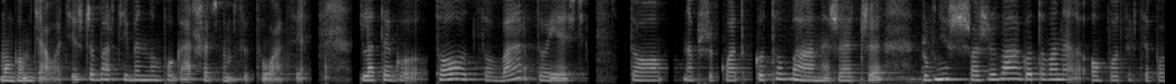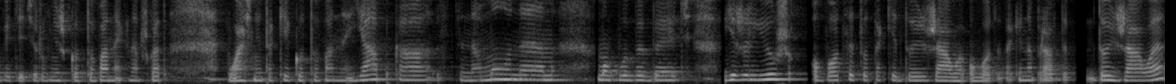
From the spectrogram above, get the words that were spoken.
mogą działać. Jeszcze bardziej będą pogarszać tę sytuację. Dlatego to, co warto jeść, to na przykład gotowane rzeczy, również warzywa gotowane, ale owoce chcę powiedzieć, również gotowane, jak na przykład właśnie takie gotowane jabłka z cynamonem mogłyby być. Jeżeli już owoce, to takie dojrzałe owoce, takie naprawdę dojrzałe,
